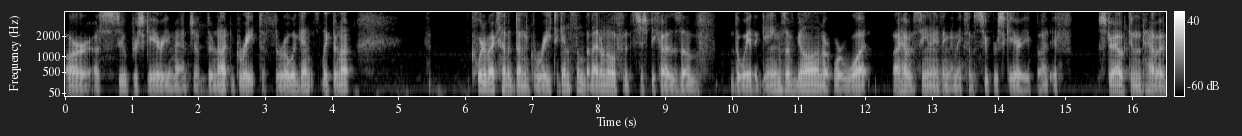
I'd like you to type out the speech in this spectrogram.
are a super scary matchup. They're not great to throw against. Like they're not quarterbacks haven't done great against them, but I don't know if it's just because of the way the games have gone or, or what. I haven't seen anything that makes them super scary, but if Stroud can have a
